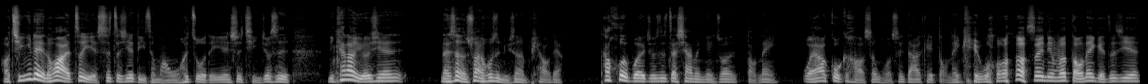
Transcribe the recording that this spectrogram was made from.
好，情欲类的话，这也是这些底层网红会做的一件事情，就是你看到有一些男生很帅或者女生很漂亮，他会不会就是在下面跟你说岛内？我要过更好生活，所以大家可以抖内给我。所以你有没有抖内给这些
